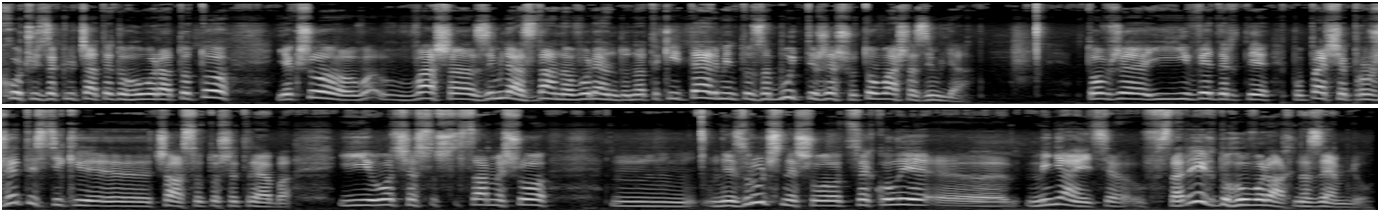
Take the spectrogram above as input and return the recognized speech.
хочуть заключати договори, то то, якщо ваша земля здана в оренду на такий термін, то забудьте вже, що то ваша земля. То вже її видерти, по-перше, прожити стільки е, часу, то ще треба. І от ще саме що незручне, що це коли е, міняється в старих договорах на землю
